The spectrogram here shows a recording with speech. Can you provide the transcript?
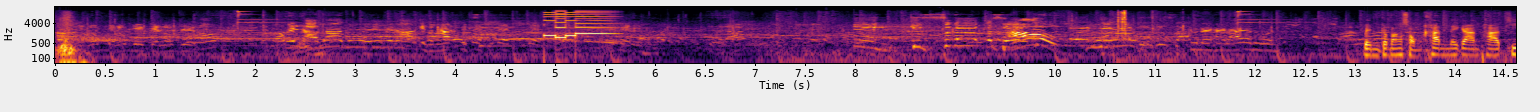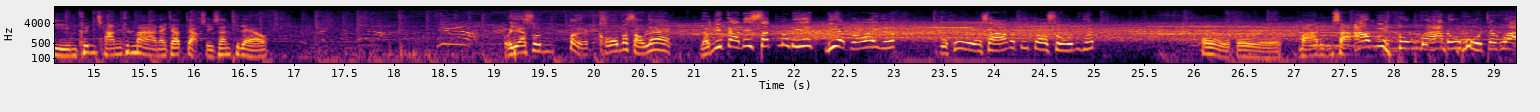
เกลลบยิงเกลลบยิงไม่ทันนะดูเมื่อกี้ไม่ทันกลชนะกลชนะเกลชนะกิษณะเกษตรเอาพี่ยิงอยู่ในไฮไลท์อะทุกคนเป็นกำลังสำคัญในการพาทีมขึ้นชั้นขึ้นมานะครับ จากซีซั่นที่แล้วโอยาซุนเปิดโค้งมาเสาแรก แล้วมีโอกาสได้ซัดลูกนี้เรียบร้อยครับ โอ้โหสามประตูต่อศูนย์ครับ โอ้โหมาถึงสามอ้าวนี่ลงมาโอ้โหจังหวะ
